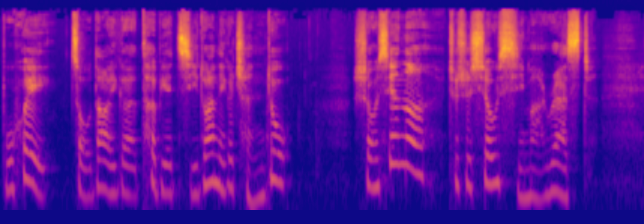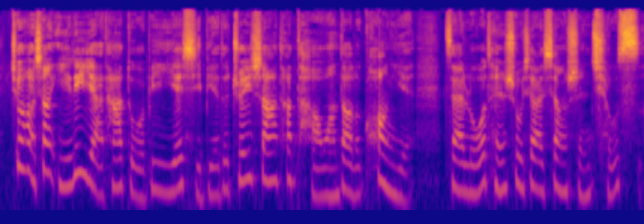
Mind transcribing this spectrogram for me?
不会走到一个特别极端的一个程度。首先呢，就是休息嘛，rest。就好像以利亚他躲避耶洗别的追杀，他逃亡到了旷野，在罗藤树下向神求死。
